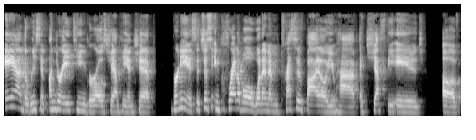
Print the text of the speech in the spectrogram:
and the recent Under 18 Girls Championship. Bernice, it's just incredible what an impressive bio you have at just the age of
